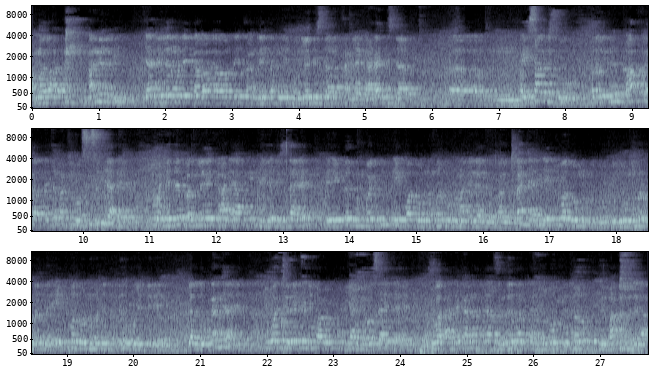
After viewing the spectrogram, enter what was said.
आम्हाला मान्य नाही. या जिल्ह्यामध्ये गावागावामध्ये चांगले चांगले बोलले दिसतात चांगल्या गाड्या दिसतात. पैसा दिसतो परंतु माफ करा त्याच्यामागची वस्तुस्थिती आहे किंवा हे जे बनले गाड्या आणि हे जे दिसत आहेत ते एक तर मुंबईतून एक वा दोन नंबर करून आलेल्या लोका- लोकांचे एक किंवा दोन नंबर दोन नंबर बदलले एक किंवा दोन नंबरचे धंदे उभे केले आहेत. ज्या लोकांचे आहेत किंवा चिरेखडी पाडून या व्यवसायाचे आहेत किंवा राजकारणातल्या संदर्भात आहे तो इथं निर्माण झालेला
